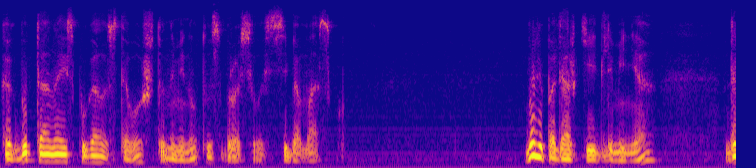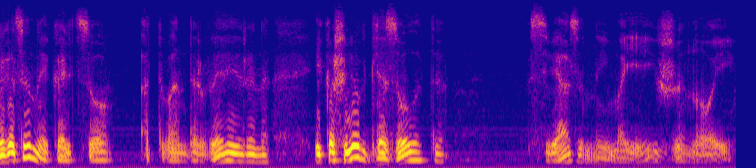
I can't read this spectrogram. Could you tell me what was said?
как будто она испугалась того, что на минуту сбросила с себя маску. Были подарки и для меня, драгоценное кольцо от Вандервейрена и кошелек для золота, связанный моей женой.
